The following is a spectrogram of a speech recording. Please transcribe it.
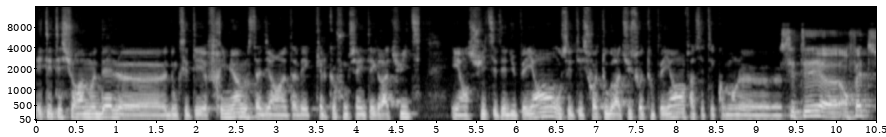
Et tu étais sur un modèle, euh, donc c'était freemium, c'est-à-dire euh, tu avais quelques fonctionnalités gratuites et ensuite c'était du payant ou c'était soit tout gratuit soit tout payant? Enfin, c'était comment le C'était en fait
